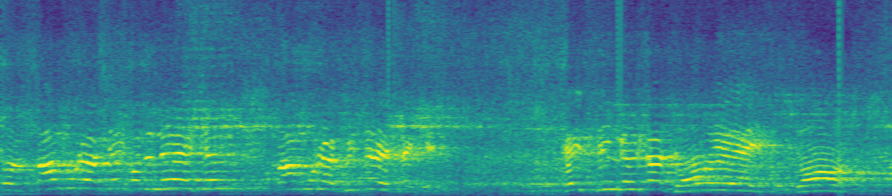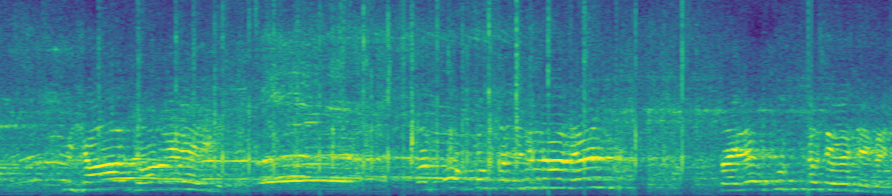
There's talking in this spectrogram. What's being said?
তো তাম্বুরা সেই পথে নিয়ে আসেন তাম্বুরা ভিতরে থাকে। এই সিঙ্গেলটা জ্বর হয়ে আইব, জ্বর। বিশাল জ্বর হয়ে আইব। তার প্রস্তুতটা যদি না নেন, তাইলে উচ্চ দেওয়া যাবেন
